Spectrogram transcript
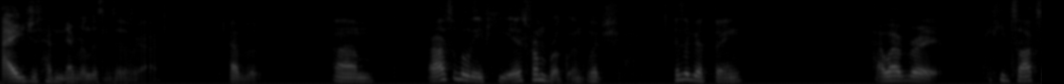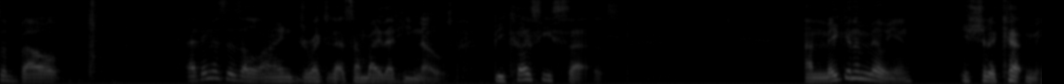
I just have never listened to this guy, ever. Um, I also believe he is from Brooklyn, which is a good thing. However, he talks about I think this is a line directed at somebody that he knows because he says, I'm making a million. You should have kept me.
